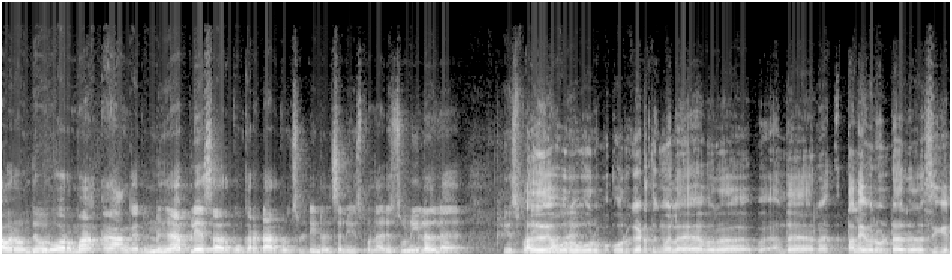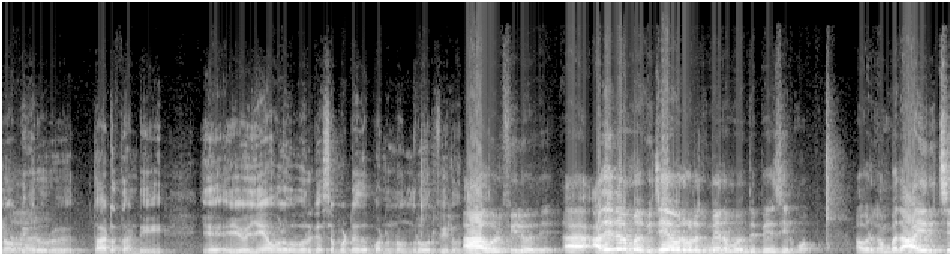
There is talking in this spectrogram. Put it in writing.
அவரை வந்து ஒரு ஓரமாக அங்கே நின்னுங்க. பிளேஸாக இருக்கும் கரெக்டாக இருக்கும்னு சொல்லிட்டு நெல்சன் யூஸ் பண்ணாரு. சுனில் அதில் யூஸ் அது ஒரு ஒரு ஒரு கட்டத்துக்கு மேல அந்த தலைவர் வந்துட்டார் ரசிக்கணும் அப்படிங்கிற ஒரு தாட்டை தாண்டி. ஐயோ ஏன் அவ்வளவு ஒரு கஷ்டப்பட்டு இதை பண்ணணுங்கிற ஒரு ஃபீல் வந்து ஆ ஒரு ஃபீல் வருது. அதே தான் நம்ம விஜய் அவர்களுக்குமே நம்ம வந்து பேசியிருப்போம். அவருக்கு ஐம்பது ஆயிருச்சு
